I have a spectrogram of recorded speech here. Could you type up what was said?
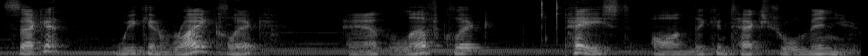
Second, we can right click and left click paste on the contextual menu.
